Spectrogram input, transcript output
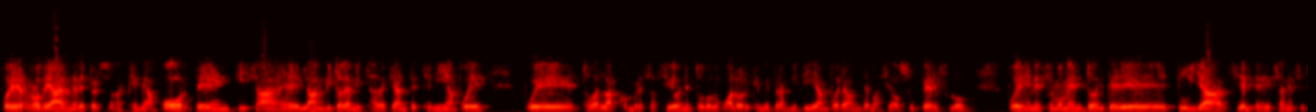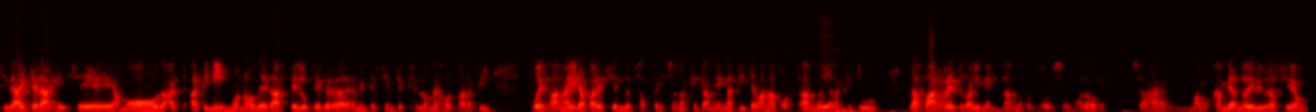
pues rodearme de personas que me aporten, quizás el ámbito de amistades que antes tenía, pues pues todas las conversaciones, todos los valores que me transmitían pues eran demasiado superfluos, pues en ese momento en que tú ya sientes esa necesidad y te das ese amor a, ti mismo, ¿no? De darte lo que verdaderamente sientes que es lo mejor para ti, pues van a ir apareciendo esas personas que también a ti te van aportando y a las que tú las vas retroalimentando con todos esos valores. O sea, vamos cambiando de vibración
